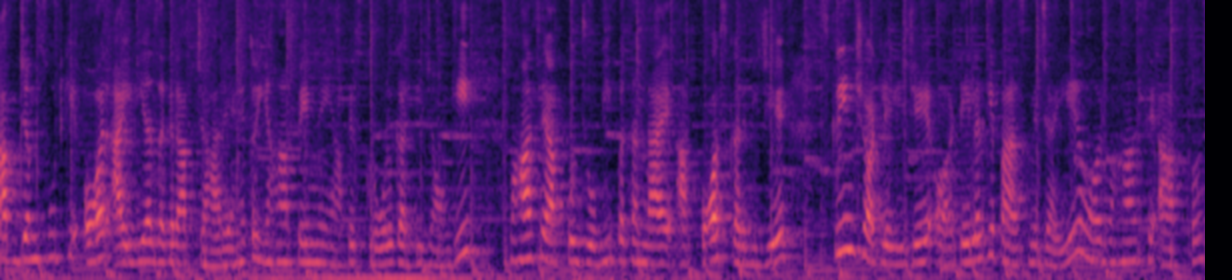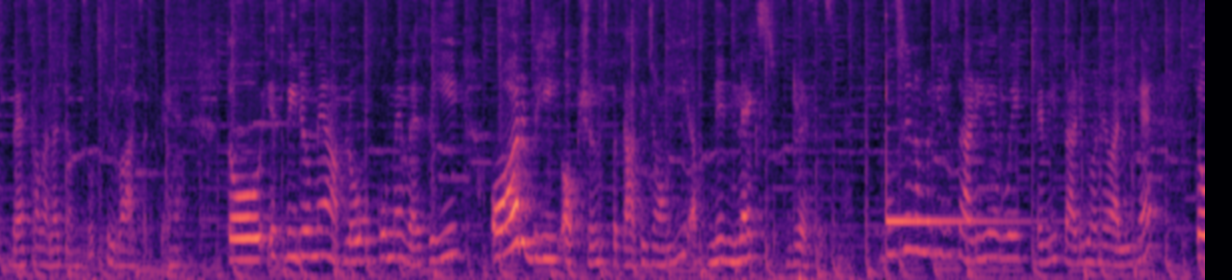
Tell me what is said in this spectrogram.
आप जमसूट के और आइडियाज़ अगर आप चाह रहे हैं तो यहाँ पे मैं यहाँ पे स्क्रॉल करती जाऊँगी। वहाँ से आपको जो भी पसंद आए, आप पॉज कर लीजिए स्क्रीनशॉट ले लीजिए और टेलर के पास में जाइए और वहाँ से आप वैसा वाला जमसूट सिलवा सकते हैं। तो इस वीडियो में आप लोगों को मैं वैसे ही और भी ऑप्शंस बताती जाऊँगी अपने नेक्स्ट ड्रेसेस में। दूसरे नंबर की जो साड़ी है, वो एक हेवी साड़ी होने वाली है। तो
